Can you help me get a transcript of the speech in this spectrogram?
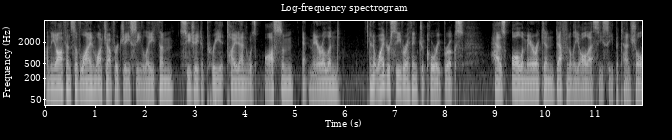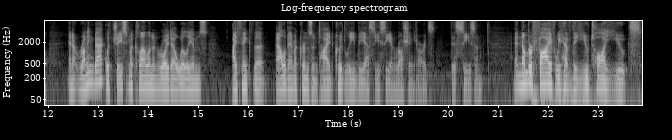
On the offensive line, watch out for J.C. Latham. C.J. Dippre at tight end was awesome at Maryland. And at wide receiver, I think Ja'Corey Brooks has All American, definitely All SEC potential. And at running back with Jase McClellan and Roydell Williams, I think the Alabama Crimson Tide could lead the SEC in rushing yards this season. At number five, we have the Utah Utes.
